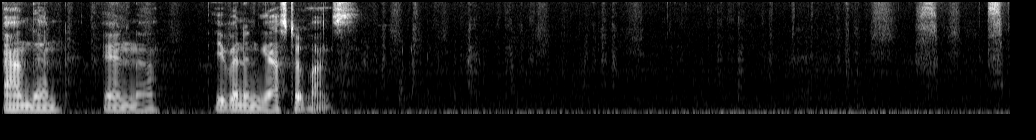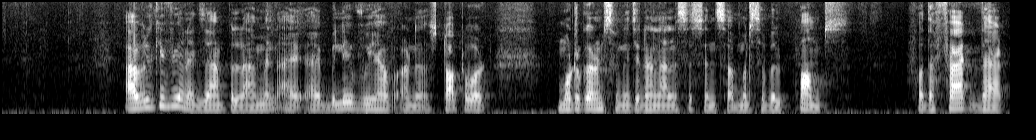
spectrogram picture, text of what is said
and then in uh, even in gas turbines. I will give you an example. I mean, I, I believe we have talked about motor current signature analysis in submersible pumps for the fact that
